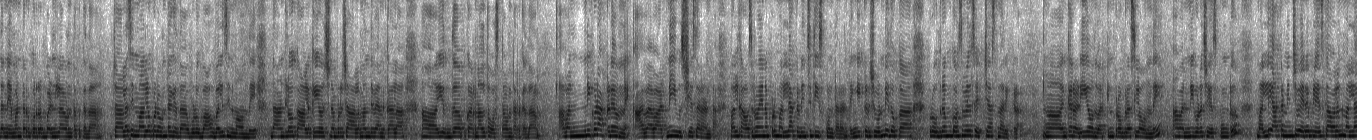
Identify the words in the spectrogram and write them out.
దాన్ని ఏమంటారు? కుర్ర బండిలా ఉంటుంది కదా. చాలా సినిమాల్లో కూడా ఉంటాయి కదా. ఇప్పుడు బాహుబలి సినిమా ఉంది. దాంట్లో కాలకి వచ్చినప్పుడు చాలామంది వెనకాల యుద్ధ ఉపకరణాలతో వస్తూ ఉంటారు కదా. అవన్నీ కూడా అక్కడే ఉన్నాయి. అవి వాటిని యూజ్ చేశారంట. వాళ్ళకి అవసరమైనప్పుడు మళ్ళీ అక్కడి నుంచి తీసుకుంటారంట. ఇంక ఇక్కడ చూడండి ఇది ఒక ప్రోగ్రామ్ కోసం వీళ్ళు సెట్ చేస్తున్నారు ఇక్కడ. ఇంకా రెడీగా ఉంది వర్క్ ఇన్ ప్రోగ్రెస్లో ఉంది. అవన్నీ కూడా చేసుకుంటూ మళ్ళీ అక్కడి నుంచి వేరే ప్లేస్ కావాలని మళ్ళీ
